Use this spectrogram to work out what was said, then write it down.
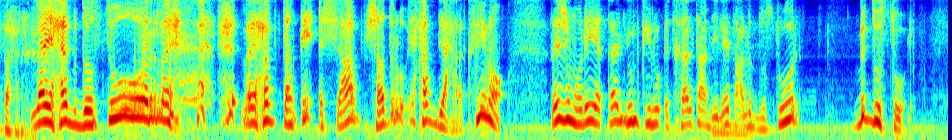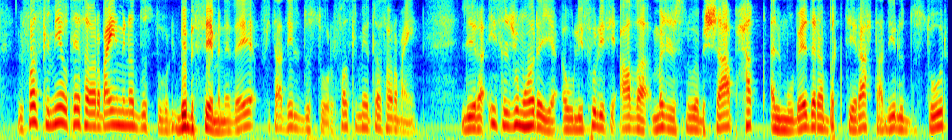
تحرق. لا يحب دستور لا يحب تنقيح الشعب شطره يحب يحرق. sinon؟ رئيس الجمهورية قال يمكن إدخال تعديلات على الدستور بالدستور. الفصل 143 من الدستور الباب الثامن هذايا في تعديل الدستور. الفصل 143 لرئيس الجمهورية أو لثلث أعضاء مجلس نواب الشعب حق المبادرة باقتراح تعديل الدستور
